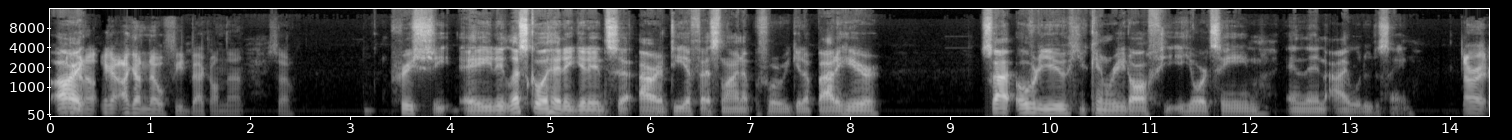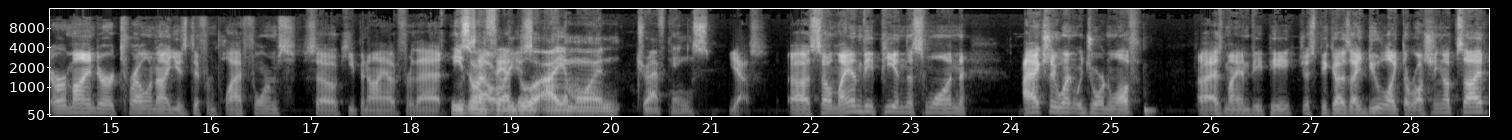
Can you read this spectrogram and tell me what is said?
All I right. got, no- I got I got no feedback on that. Appreciate it. Let's go ahead and get into our DFS lineup before we get up out of here. Scott, over to you. You can read off your team, and then I will do the same. all right, a reminder: Terrell and I use different platforms, so keep an eye out for that. He's on FanDuel. I am on DraftKings. Yes. Uh, so my MVP in this one, I actually went with Jordan Love uh, as my MVP, just because I do like the rushing upside,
